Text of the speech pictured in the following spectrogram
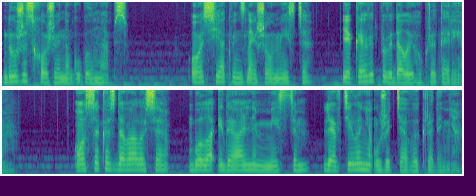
дуже схожої на Google Maps. Ось як він знайшов місце, яке відповідало його критеріям. Осака, здавалося, була ідеальним місцем для втілення у життя викрадення.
